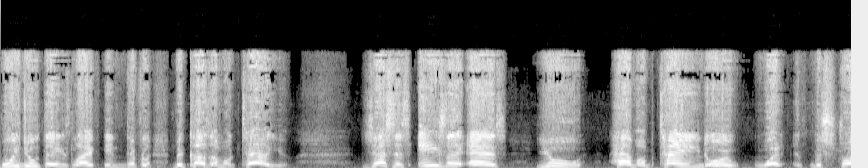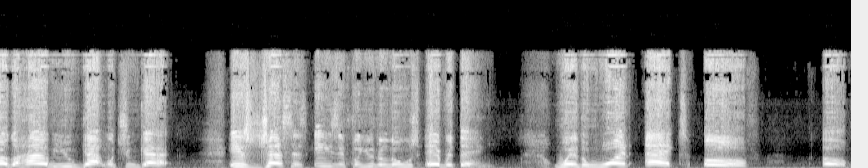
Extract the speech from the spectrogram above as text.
We do things life indifferently because I'm going to tell you, just as easily as you have obtained or what the struggle, however you got what you got, is just as easy for you to lose everything with one act of, of,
